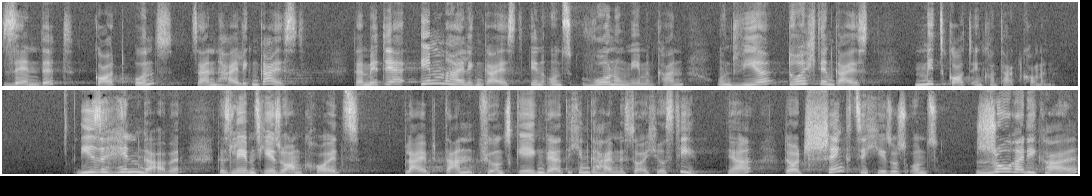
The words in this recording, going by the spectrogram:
sendet Gott uns seinen Heiligen Geist damit er im Heiligen Geist in uns Wohnung nehmen kann und wir durch den Geist mit Gott in Kontakt kommen. Diese Hingabe des Lebens Jesu am Kreuz bleibt dann für uns gegenwärtig im Geheimnis der Eucharistie. Ja? Dort schenkt sich Jesus uns so radikal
